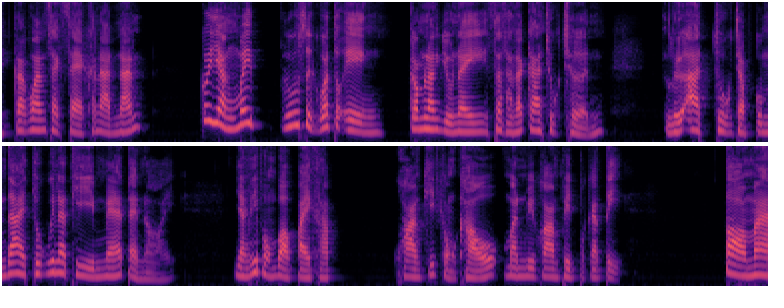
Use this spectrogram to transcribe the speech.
ตุกลางวันแสกๆขนาดนั้น ก็ยังไม่รู้สึกว่าตัวเองกำลังอยู่ในสถานการณ์ฉุกเฉิน หรืออาจถูกจับกลุ่มได้ทุกวินาทีแม้แต่น้อย อย่างที่ผมบอกไปครับ ความคิดของเขามันมีความผิดปกติ ต่อมา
